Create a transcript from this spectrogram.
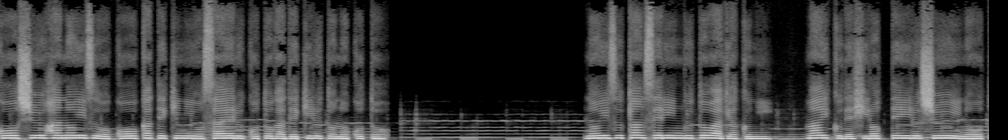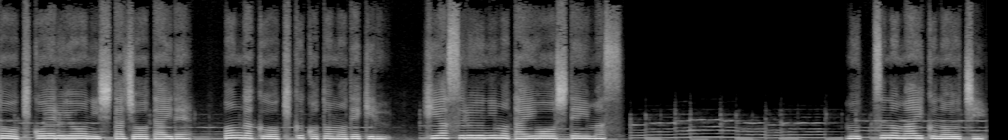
高周波ノイズを効果的に抑えることができるとのこと。ノイズキャンセリングとは逆に、マイクで拾っている周囲の音を聞こえるようにした状態で、音楽を聴くこともできる、ヒアスルーにも対応しています。6つのマイクのうち、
